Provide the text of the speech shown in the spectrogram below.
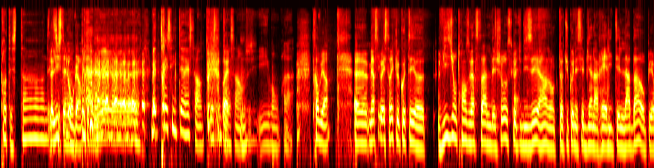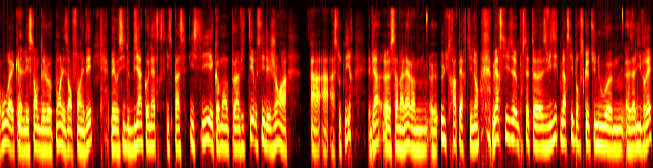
protestant. La liste est longue. Hein. Mais très intéressant, très intéressant. bon, voilà. Très bien. Euh, merci. c'est vrai que le côté euh, vision transversale des choses, ce que tu disais. Hein, donc toi, tu connaissais bien la réalité là-bas au Pérou avec les centres de développement, les enfants aidés, mais aussi de bien connaître ce qui se passe ici et comment on peut inviter aussi les gens à, à, soutenir, eh bien, euh, ça m'a l'air euh, euh, ultra pertinent. Merci pour cette visite, merci pour ce que tu nous as livré.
